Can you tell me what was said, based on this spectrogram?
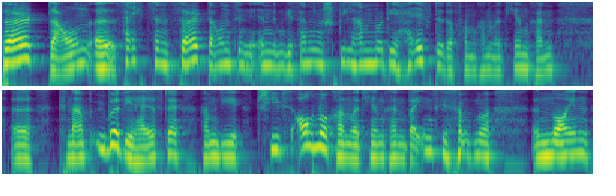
Third Down, äh, 16 Third Downs in, in dem gesamten Spiel haben nur die Hälfte davon konvertieren können. Äh, knapp über die Hälfte haben die Chiefs auch nur konvertieren können, bei insgesamt nur äh, 9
